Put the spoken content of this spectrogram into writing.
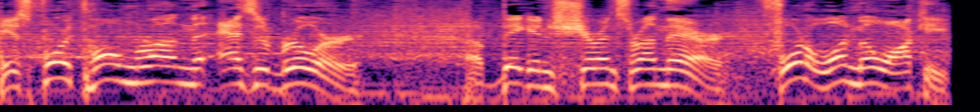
his fourth home run as a Brewer. A big insurance run there. 4 to 1 Milwaukee.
